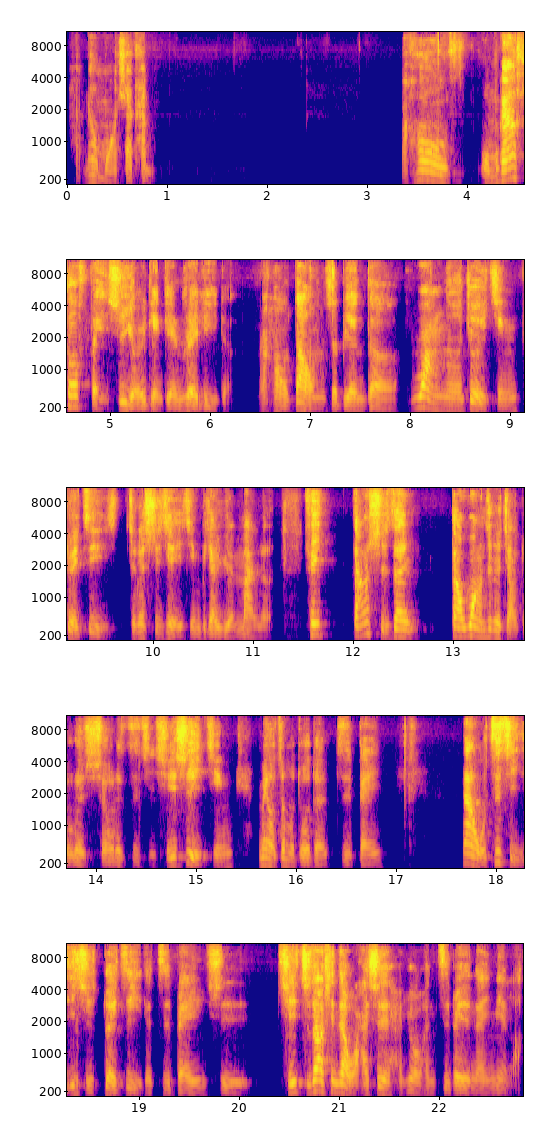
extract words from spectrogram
好，那我们往下看。然后我们刚刚说匪是有一点点锐利的，然后到我们这边的望呢，就已经对自己这个世界已经比较圆满了。所以当时在到望这个角度的时候的自己，其实是已经没有这么多的自卑。那我自己一直对自己的自卑是，其实直到现在我还是有很自卑的那一面啦。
